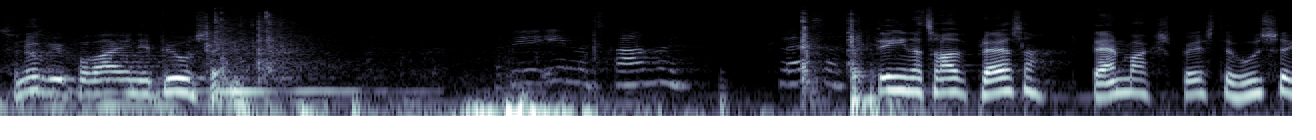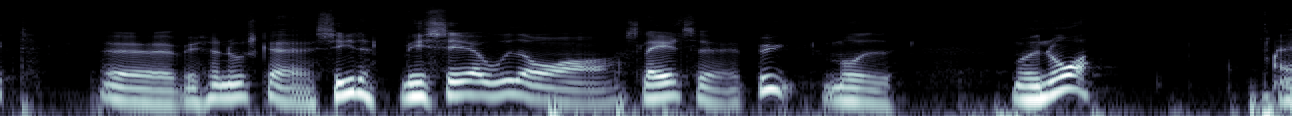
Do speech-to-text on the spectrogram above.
Så nu er vi på vej ind i byrådssalen. Og det er 31 pladser? Det er 31 pladser. Danmarks bedste udsigt, øh, hvis jeg nu skal sige det. Vi ser ud over Slagelse by mod, mod nord. Øh,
